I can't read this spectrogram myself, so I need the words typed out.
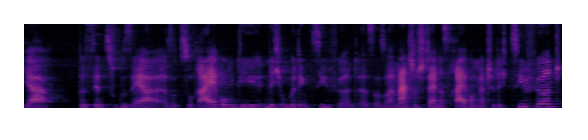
ja, bisschen zu sehr, also zu Reibung, die nicht unbedingt zielführend ist. Also an manchen Stellen ist Reibung natürlich zielführend.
